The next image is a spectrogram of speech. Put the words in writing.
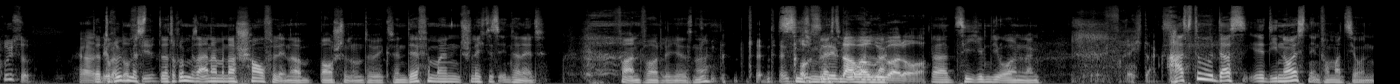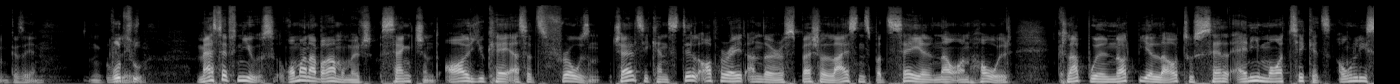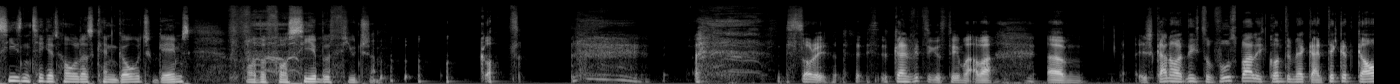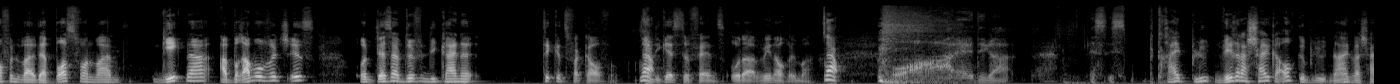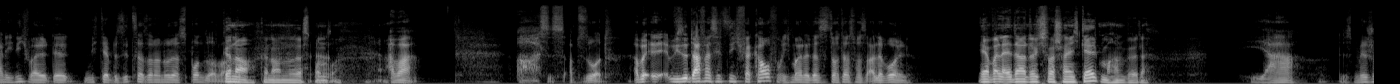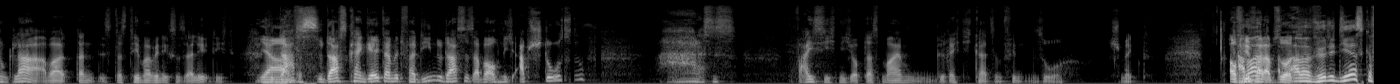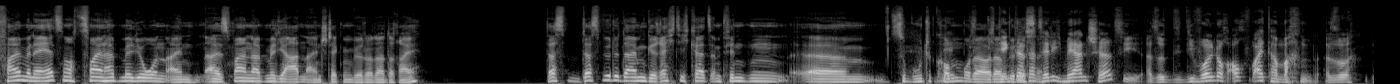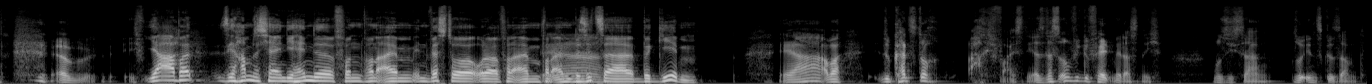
Grüße. Herr Da drüben, ist, da drüben ist einer mit einer Schaufel in der Baustelle unterwegs. Wenn der für mein schlechtes Internet verantwortlich ist, ne? dann dann zieh ich ihm kommst du dem die da aber Ohren lang. rüber, doch. Da ziehe ich ihm die Ohren lang. Frechdachs. Hast du das, äh, die neuesten Informationen gesehen? Wozu? Massive news. Roman Abramovich sanctioned. All UK assets frozen. Chelsea can still operate under a special license, but sale now on hold. Club will not be allowed to sell any more tickets. Only season ticket holders can go to games for the foreseeable future. Gott. Sorry, kein witziges Thema, aber ähm, ich kann heute nicht zum Fußball. Ich konnte mir kein Ticket kaufen, weil der Boss von meinem Gegner Abramovic ist und deshalb dürfen die keine Tickets verkaufen Ja. an die Gästefans oder wen auch immer. Ja. Boah, ey, Digga. Es ist treibt Blüten. Wäre das Schalke auch geblüht? Nein, wahrscheinlich nicht, weil der nicht der Besitzer, sondern nur der Sponsor war. Genau, genau, nur der Sponsor. Aber oh, es ist absurd. Aber äh, wieso darf er es jetzt nicht verkaufen? Ich meine, das ist doch das, was alle wollen. Ja, weil er dadurch wahrscheinlich Geld machen würde. Ja, das ist mir schon klar, aber dann ist das Thema wenigstens erledigt. Ja, du, darfst, du darfst kein Geld damit verdienen, du darfst es aber auch nicht abstoßen. Ah, das ist, weiß ich nicht, ob das meinem Gerechtigkeitsempfinden so schmeckt. Auf jeden Fall absurd. Aber würde dir das gefallen, wenn er jetzt noch zweieinhalb Millionen ein, äh, zweieinhalb Milliarden einstecken würde oder drei? Das, das würde deinem Gerechtigkeitsempfinden ähm, zugutekommen Nee, oder, ich, ich denke da tatsächlich mehr an Chelsea. Also die, die wollen doch auch weitermachen. Also ähm, ich, Ja, aber sie haben sich ja in die Hände von, von einem Investor oder von einem, von einem Ja. Besitzer begeben. ja, aber du kannst doch, ach ich weiß nicht, also das irgendwie gefällt mir das nicht, muss ich sagen, so insgesamt.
